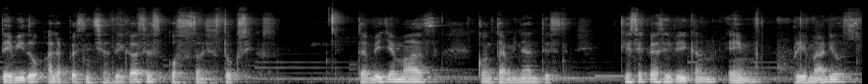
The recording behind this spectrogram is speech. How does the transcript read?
debido a la presencia de gases o sustancias tóxicas, también llamadas contaminantes, que se clasifican en primarios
